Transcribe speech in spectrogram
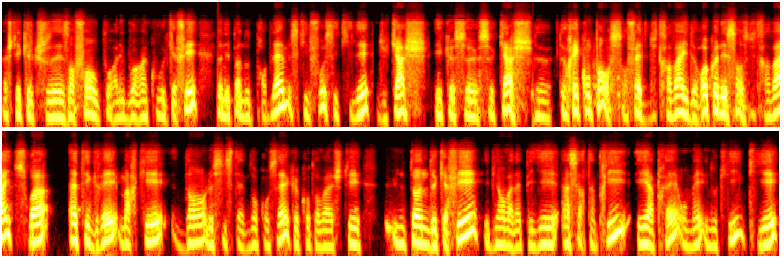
acheter quelque chose à des enfants ou pour aller boire un coup au café. Ce n'est pas notre problème. Ce qu'il faut, c'est qu'il ait du cash et que ce, cash de, récompense, en fait, du travail, de reconnaissance du travail, soit intégré, marqué dans le système. Donc on sait que quand on va acheter une tonne de café, eh bien on va la payer un certain prix et après on met une autre ligne qui est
